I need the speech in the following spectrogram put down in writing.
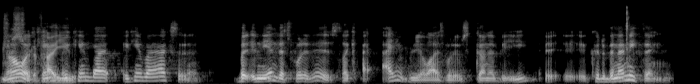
no? It came, you... it came by it came by accident. But in the end, that's what it is. Like I, I didn't realize what it was gonna be. It, it could have been anything.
